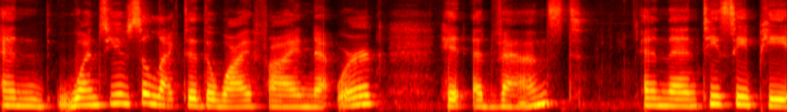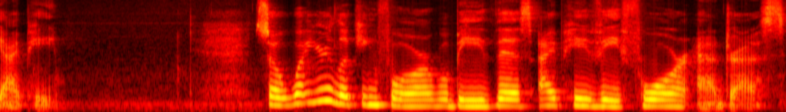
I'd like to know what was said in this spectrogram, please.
And once you've selected the Wi Fi network, hit Advanced and then TCP IP. So, what you're looking for will be this IPv4 address.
